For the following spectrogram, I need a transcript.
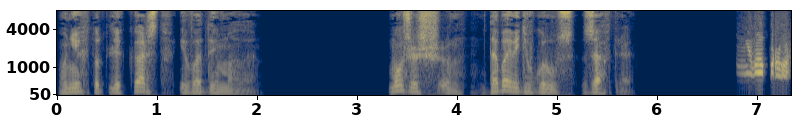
У них тут лекарств и воды мало. Можешь э, добавить в груз завтра? Не вопрос.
